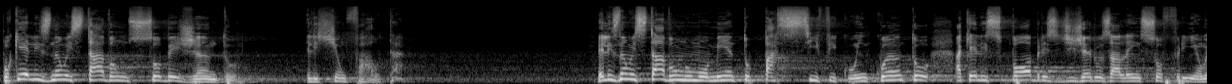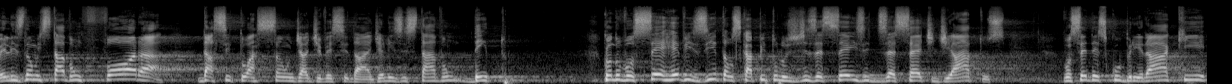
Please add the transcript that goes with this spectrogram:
Porque eles não estavam sobejando, eles tinham falta. Eles não estavam num momento pacífico enquanto aqueles pobres de Jerusalém sofriam. Eles não estavam fora da situação de adversidade, eles estavam dentro. Quando você revisita os capítulos 16 e 17 de Atos, você descobrirá que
